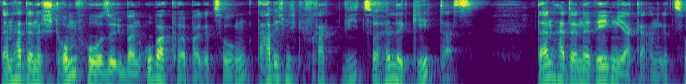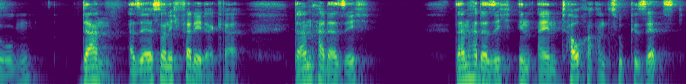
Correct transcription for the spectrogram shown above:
Dann hat er eine Strumpfhose über den Oberkörper gezogen. Da habe ich mich gefragt, wie zur Hölle geht das? Dann hat er eine Regenjacke angezogen. Dann, also er ist noch nicht fertig, der Kerl. Dann hat er sich dann hat er sich in einen Taucheranzug gesetzt,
